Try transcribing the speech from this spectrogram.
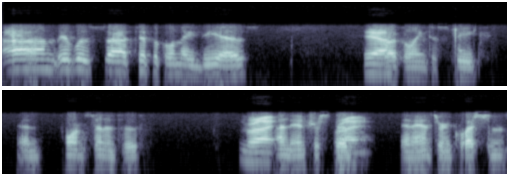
Um, it was uh, typical Nate Diaz, Yeah. struggling to speak and form sentences, Right. uninterested Right. in answering questions.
